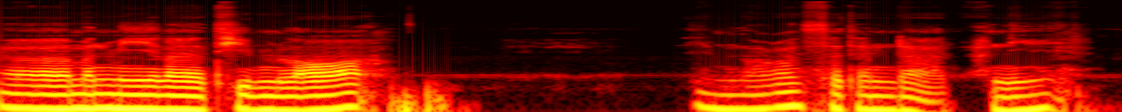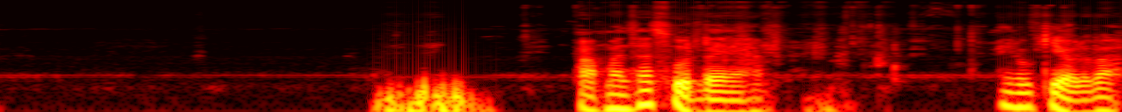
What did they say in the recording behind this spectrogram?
เอ่อมันมีอะไรทีมล้อทีมล้อก็สแตนดาร์ดอันนี้ ปรับมันซะสุดเลยนะครับ ไม่รู้เกี่ยวหรือเปล่า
